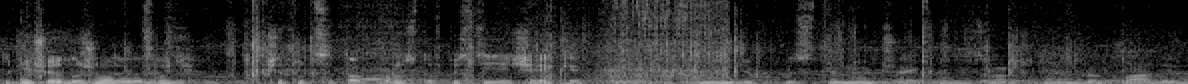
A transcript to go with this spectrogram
Тут нічого должно було бути. Чи тут це так просто пусті ячейки. Іноді пустими чеками зверху не докладують.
